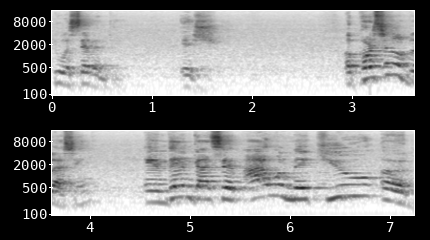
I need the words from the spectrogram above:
He was 70 ish. A personal blessing. And then God said, I will make you a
